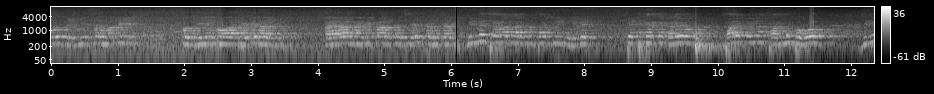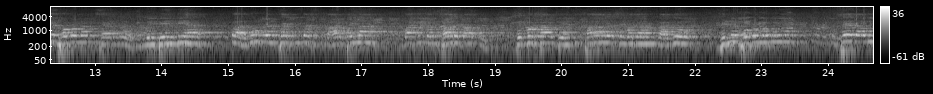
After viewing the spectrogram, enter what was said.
ਉਹ ਜਗਜੀਤ ਸਿੰਘ ਮੱਲੀ ਕੁਲਦੀਪ ਕੁਮਾਰ ਠੇਕੇਦਾਰ ਜੀ ਪੈਰਾ ਮੈਡੀਕਲ ਅਤੇ ਸਿਹਤ ਕਰਮਚਾਰੀ ਜਿੰਨੇ ਸੇਵਾਦਾਰ ਗੁਰੂ ਸਾਹਿਬ ਦੀ ਧੂਰੀ ਵਿੱਚ ਪਿੱਠ ਕਰਕੇ ਖੜੇ ਹੋ ਸਾਰੇ ਪਹਿਲਾਂ ਸਨਮੁਖ ਹੋਵੋ ਜਿੰਨੇ ਫੋਟੋ ਲਾਉਣੀ ਸਾਈਡ ਤੇ ਹੋ ਕੇ ਮੇਰੀ ਬੇਨਤੀ ਹੈ ਧੰਨ ਗੁਰੂ ਗ੍ਰੰਥ ਸਾਹਿਬ ਜੀ ਦਾ ਸਤਿਕਾਰ ਪਹਿਲਾਂ ਬਾਕੀ ਤੁਹਾਨੂੰ ਸਾਰੇ ਬਾਅਦ ਵਿੱਚ ਸਿੱਖੋ ਸਾਹਿਬ ਕਿਸੇ ਦਾ ਵੀ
